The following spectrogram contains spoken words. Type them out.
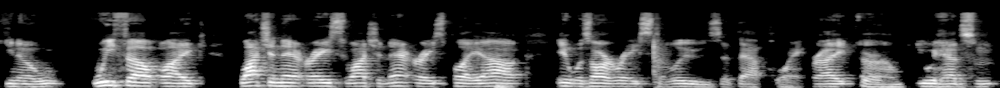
you know, we felt like watching that race, watching that race play out, it was our race to lose at that point, right? Sure. Um, we had some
